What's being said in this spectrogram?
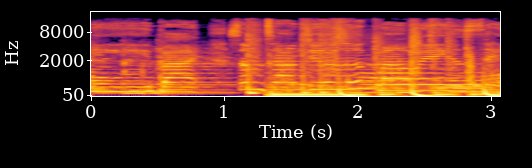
me by. Sometimes you look my way and say.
